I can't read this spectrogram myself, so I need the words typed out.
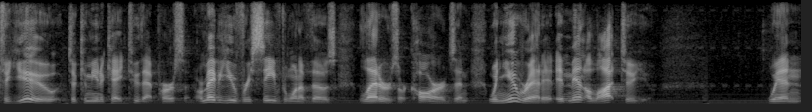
to you to communicate to that person. Or maybe you've received one of those letters or cards, and when you read it, it meant a lot to you. When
